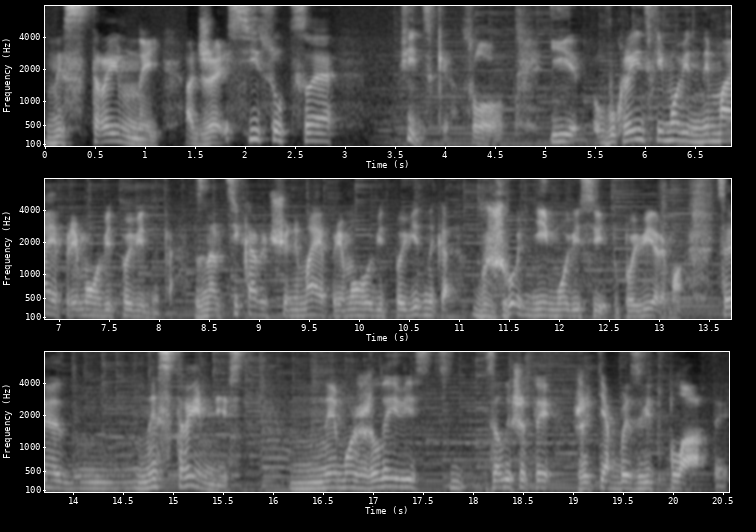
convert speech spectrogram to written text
нестримний, адже Сісу це фінське слово. І в українській мові немає прямого відповідника. Знавці кажуть, що немає прямого відповідника в жодній мові світу. Повіримо, це нестримність, неможливість залишити життя без відплати.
